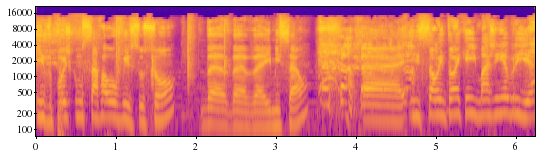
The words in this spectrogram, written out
e depois começava a ouvir-se o som da, da, da emissão uh, e só então é que a imagem abria.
